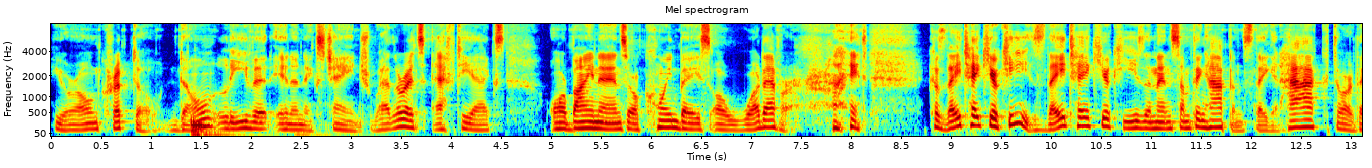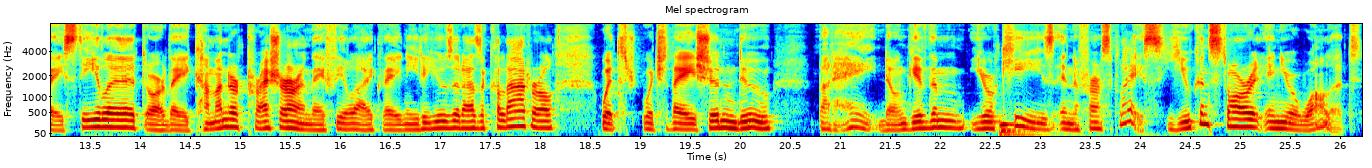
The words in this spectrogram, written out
your own crypto. Don't leave it in an exchange, whether it's FTX or Binance or Coinbase or whatever, right? Because they take your keys. They take your keys and then something happens. They get hacked or they steal it or they come under pressure and they feel like they need to use it as a collateral, which, which they shouldn't do. But hey, don't give them your keys in the first place. You can store it in your wallet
